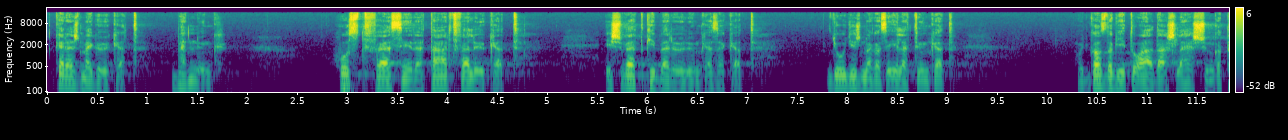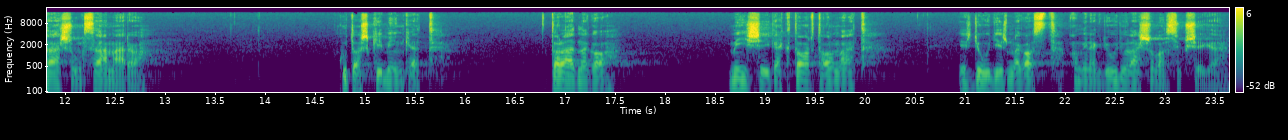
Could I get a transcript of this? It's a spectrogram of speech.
Keresd meg őket bennünk. Hozd felszínre, tárt fel őket, és vedd ki belőlünk ezeket. Gyógyítsd meg az életünket, hogy gazdagító áldás lehessünk a társunk számára. Kutas ki minket, találd meg a mélységek tartalmát, és gyógyítsd meg azt, aminek gyógyulásra van szüksége.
